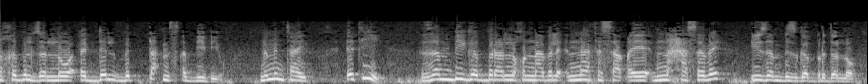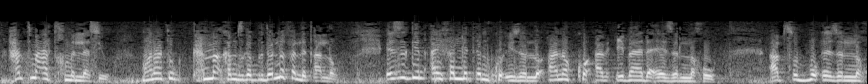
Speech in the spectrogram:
ንኽብል ዘለዎ ዕድል ብጣዕሚ ፀቢብ እዩ። ንምንታይ? እቲ ዘንቢ ገብር ኣለኹ እናበለ እናተሳቀየ እናሓሰበ እዩ ዘንቢ ዝገብር ዘሎ ሓንቲ መዓልቲ ክምለስ እዩ ምክንያቱ ሕማቅ ከም ዝገብር ዘሎ ፈልጥ ኣለዉ እዚ ግን ኣይፈልጥን ኮ እዩ ዘሎ ኣነ ኮ ኣብ ዒባዳ እየ ዘለኹ ኣብ ፅቡቕ እየ ዘለኹ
